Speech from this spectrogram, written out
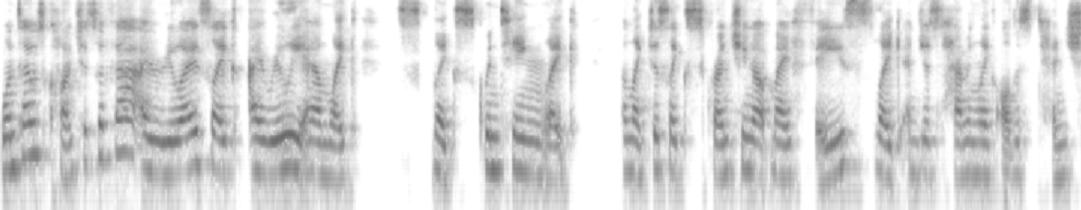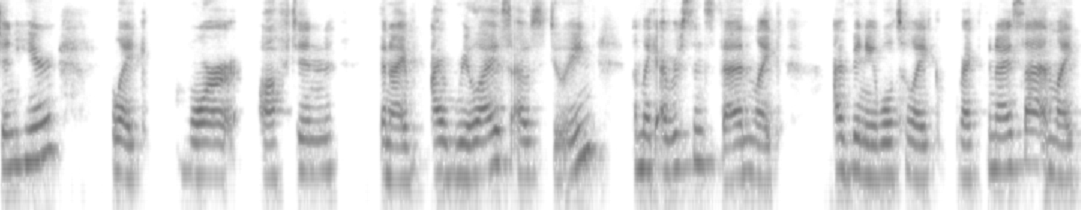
once I was conscious of that, I realized like I really am like s- like squinting like and like just like scrunching up my face like and just having like all this tension here like more often than I I realized I was doing. And like ever since then like I've been able to like recognize that and like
